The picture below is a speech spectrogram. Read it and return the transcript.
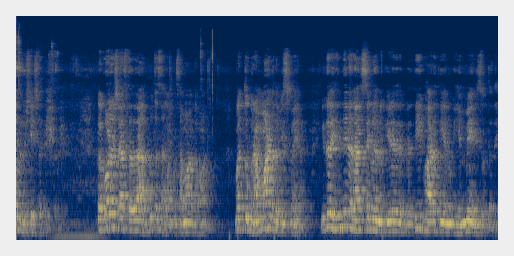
ಒಂದು ವಿಶೇಷತೆ. ಖಗೋಳಶಾಸ್ತ್ರದ ಅದ್ಭುತ ಸಗಮ ಸಮಾಗಮ ಮತ್ತು ಬ್ರಹ್ಮಾಂಡದ ವಿಸ್ಮಯ. ಇದರ ಹಿಂದಿನ ರಹಸ್ಯಗಳನ್ನು ಕೇಳಿದರೆ ಪ್ರತಿ ಭಾರತೀಯನಿಗೂ ಹೆಮ್ಮೆ ಎನಿಸುತ್ತದೆ.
